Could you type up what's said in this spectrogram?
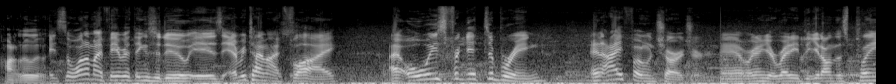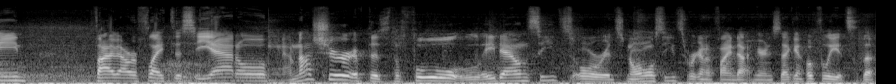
Honolulu. So one of my favorite things to do is every time I fly, I always forget to bring an iPhone charger. And we're gonna get ready to get on this plane five hour flight to Seattle. I'm not sure if it's the full lay down seats or it's normal seats. We're gonna find out here in a second. Hopefully it's the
